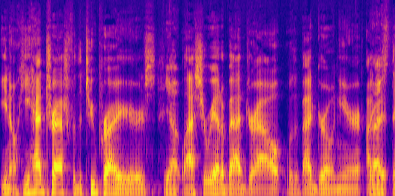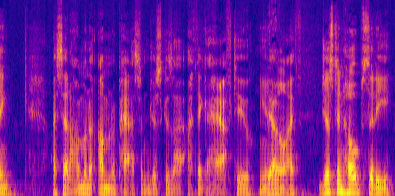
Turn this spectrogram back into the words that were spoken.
You know, he had trash for the two prior years. Yep. Last year we had a bad drought, was a bad growing year. I Right. just think I said I'm gonna I'm gonna pass him just because I, I think I have to. You Yep. know, I just in hopes that he,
